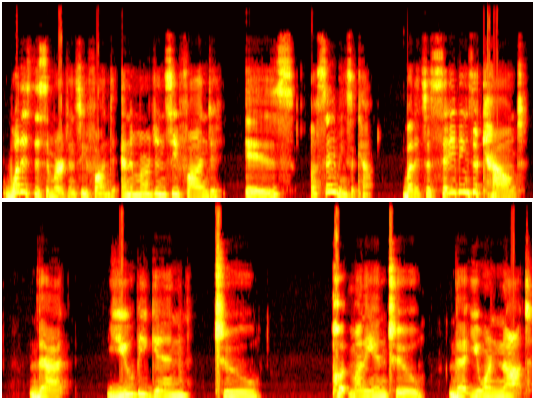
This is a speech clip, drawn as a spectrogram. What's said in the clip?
what is this emergency fund? An emergency fund is a savings account, but it's a savings account that you begin to put money into that you are not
